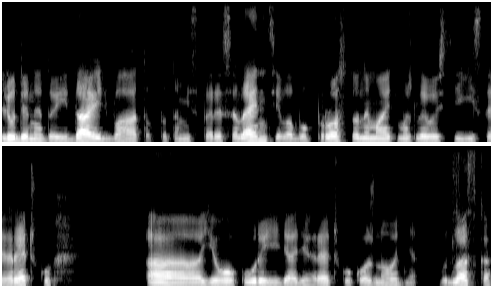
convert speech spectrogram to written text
люди не доїдають, багато хто там із переселенців або просто не мають можливості їсти гречку, а його кури їдять гречку кожного дня. Будь ласка.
